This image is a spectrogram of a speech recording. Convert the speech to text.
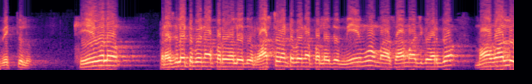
వ్యక్తులు కేవలం ప్రజలు ఎట్టపోయినా పర్వాలేదు రాష్ట్రం ఎట్టపోయినా పర్వాలేదు మేము మా సామాజిక వర్గం మా వాళ్ళు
